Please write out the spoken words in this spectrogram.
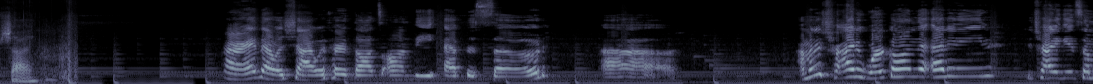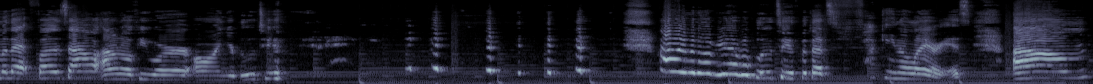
Shy. All right, that was Shy with her thoughts on the episode. Uh, I'm gonna try to work on the editing to try to get some of that fuzz out. I don't know if you were on your Bluetooth. I don't even know if you have a Bluetooth, but that's fucking hilarious. Um,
